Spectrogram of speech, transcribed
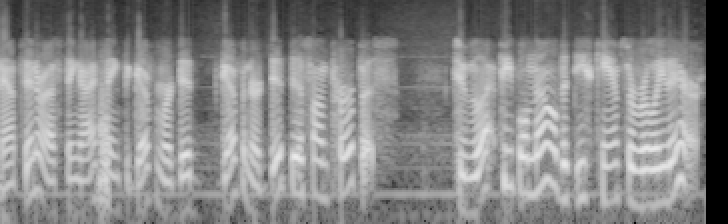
Now it's interesting. I think the governor did governor did this on purpose to let people know that these camps are really there.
